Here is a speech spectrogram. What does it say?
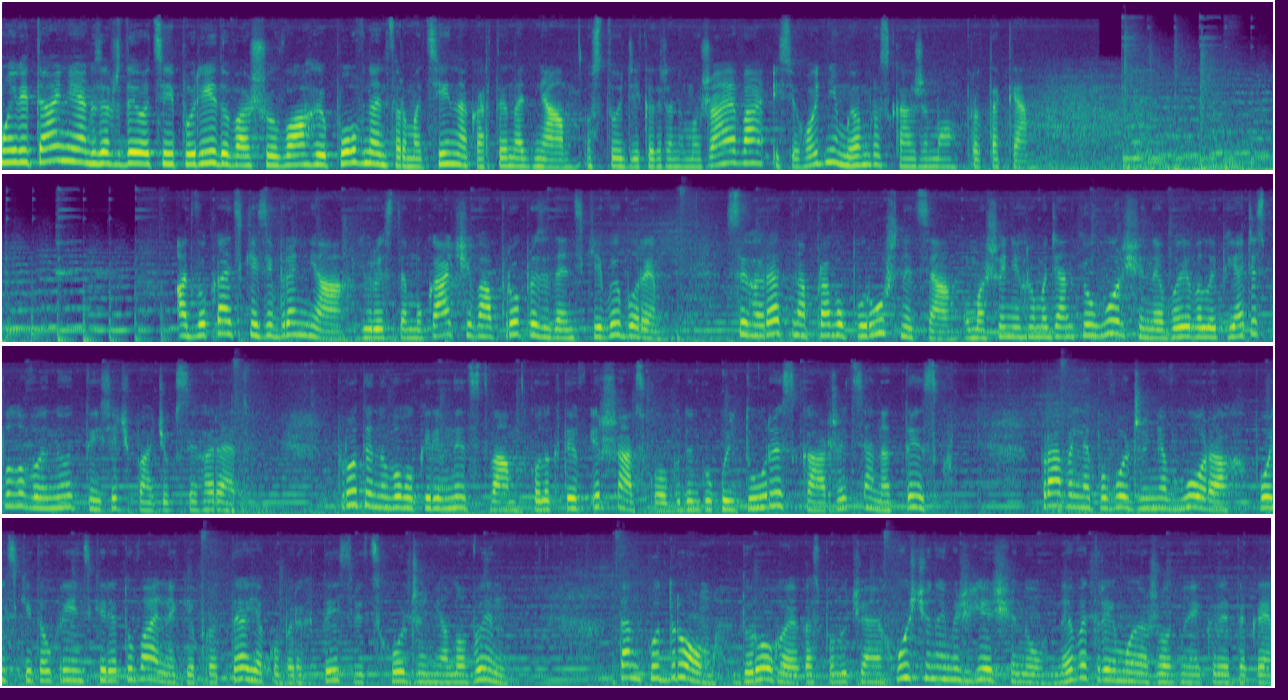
Мої вітання, як завжди, о цій порі до вашої уваги повна інформаційна картина дня у студії Катерина Можаєва. І сьогодні ми вам розкажемо про таке. Адвокатське зібрання юриста Мукачева про президентські вибори. Сигаретна правопорушниця у машині громадянки Угорщини виявили 5,5 тисяч пачок сигарет. Проти нового керівництва колектив Іршавського будинку культури скаржиться на тиск. Правильне поводження в горах, польські та українські рятувальники про те, як уберегтись від сходження ловин. Танкодром дорога, яка сполучає Хущину і Міжгірщину, не витримує жодної критики.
